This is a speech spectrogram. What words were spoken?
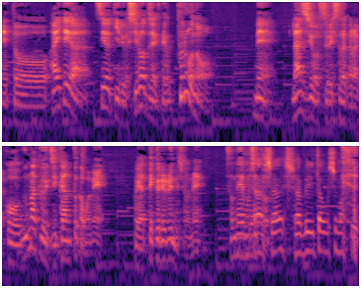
えっと相手が強ティとか素人じゃなくてプロのねラジオをする人だからこううまく時間とかもねやってくれるんでしょうねその辺もちょっと。しゃしゃべり倒しますよ。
